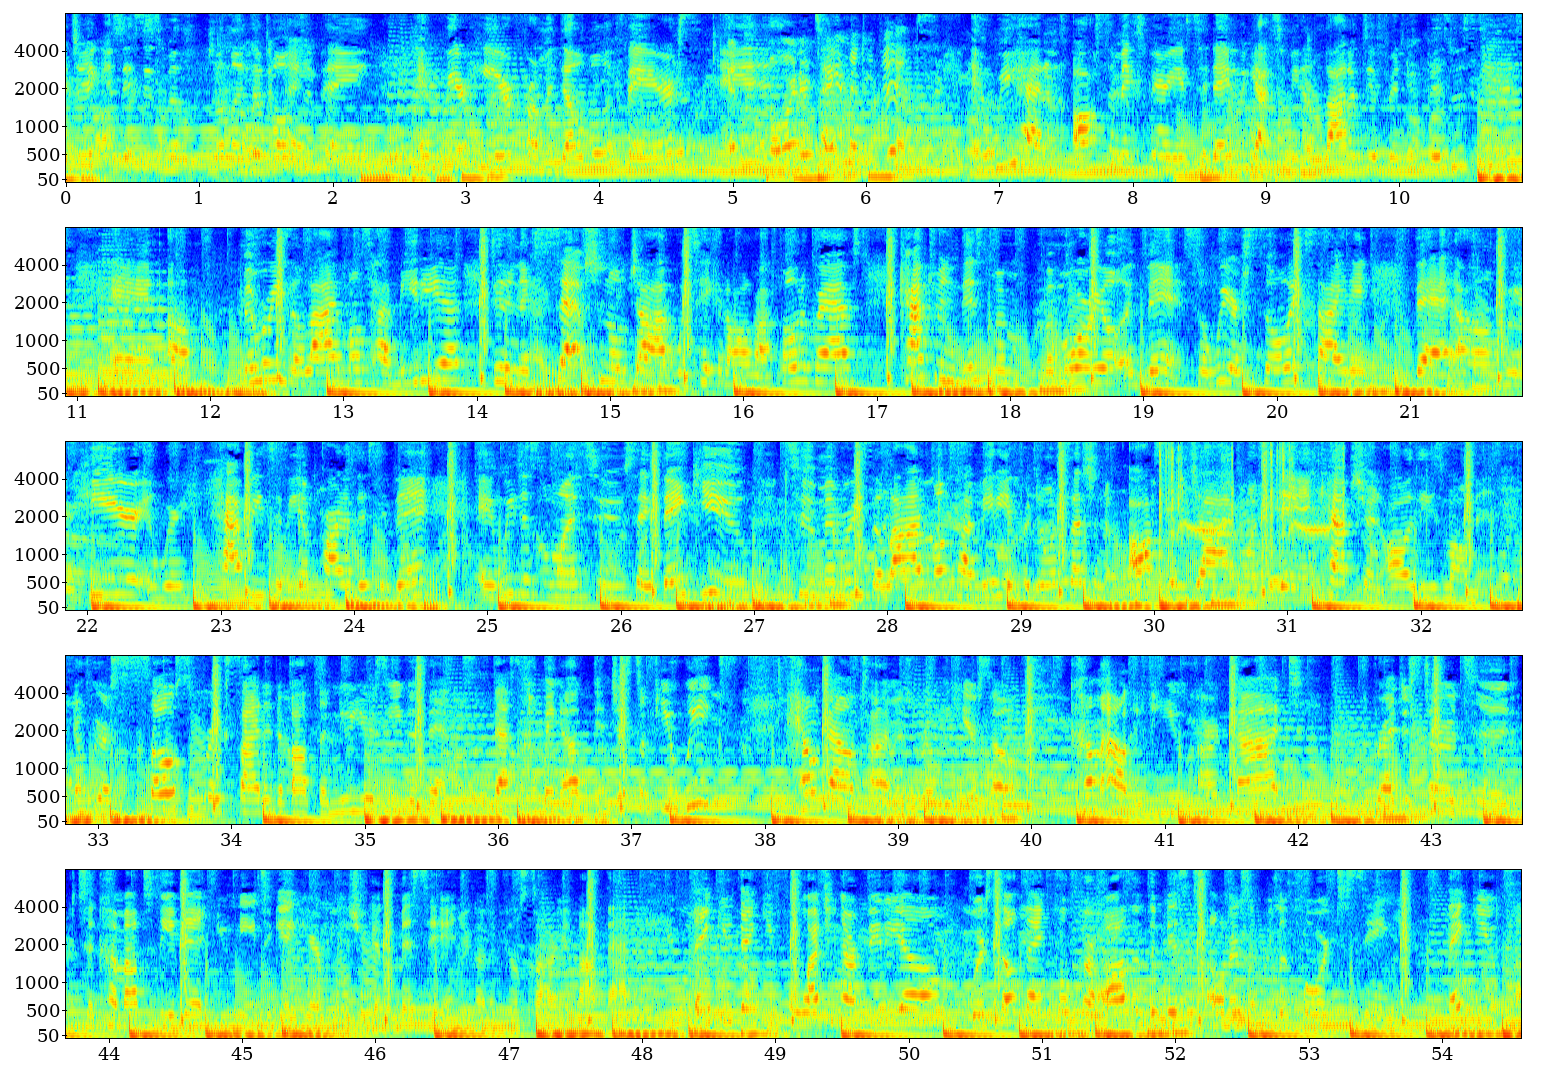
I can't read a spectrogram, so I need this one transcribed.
Frederick, and this is Mel- Melinda Molton Payne, and we're here from Indelible Affairs and Mo Entertainment events. And we had an awesome experience today. We got to meet a lot of different new businesses, and um, Memories Alive Multimedia did an exceptional job with taking all of our photographs, capturing this mem- memorial event. So we are so excited that um, we're here and we're happy to be a part of this event. And we just want to say thank you to Memories Alive Multimedia for doing such an awesome job once again and capturing all of these moments. And we are so super excited about the New Year's Eve event that's coming up in just a few weeks. Countdown time is really here. So come out if you are not registered to, to come out to the event. You need to get here because you're going to miss it and you're going to feel sorry about that. Thank you, thank you for watching our video. We're so thankful for all of the business owners and we look forward to seeing you. Thank you.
